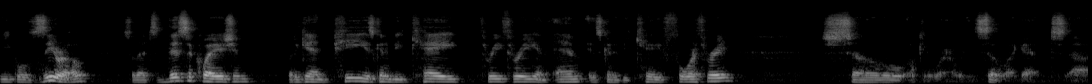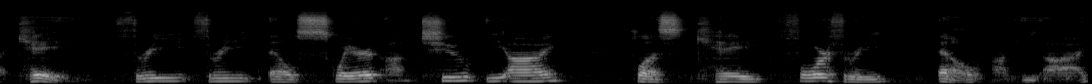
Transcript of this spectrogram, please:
equals 0. So that's this equation. But again, P is going to be K33 and M is going to be K43. So, okay, where are we? So I got uh, K 3, 3L squared on 2EI plus K 4, 3L on EI.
